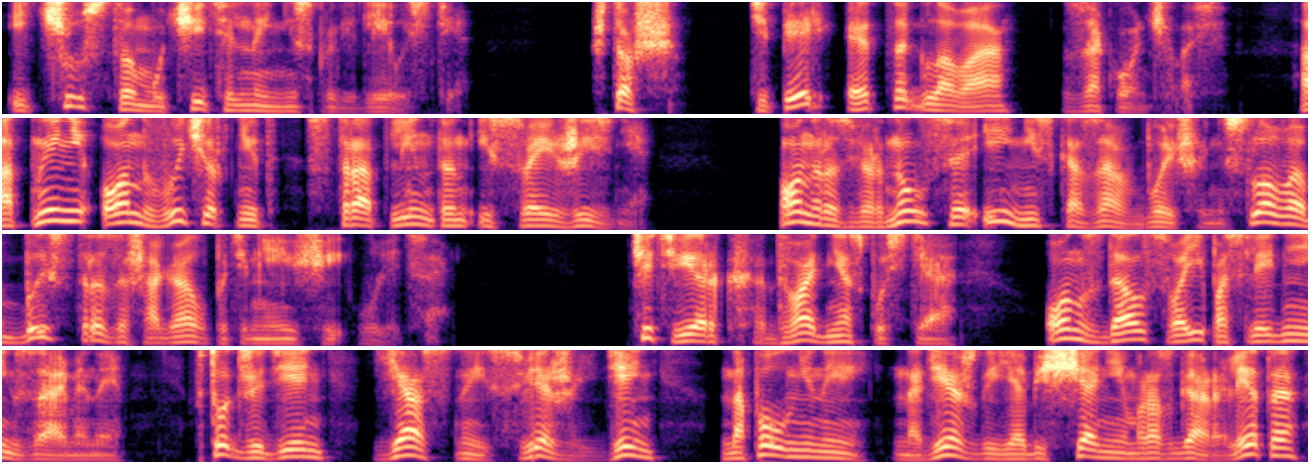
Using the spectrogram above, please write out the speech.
и чувство мучительной несправедливости. Что ж, теперь эта глава закончилась. Отныне он вычеркнет Страт Линтон из своей жизни. Он развернулся и, не сказав больше ни слова, быстро зашагал по темнеющей улице. Четверг, два дня спустя, он сдал свои последние экзамены. В тот же день, ясный, свежий день, наполненный надеждой и обещанием разгара лета,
